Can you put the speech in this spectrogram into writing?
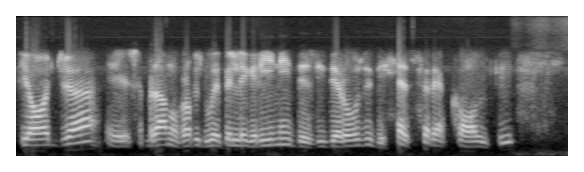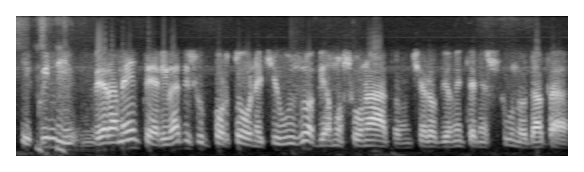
pioggia e sembravamo proprio due pellegrini desiderosi di essere accolti e quindi veramente arrivati sul portone chiuso abbiamo suonato, non c'era ovviamente nessuno data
